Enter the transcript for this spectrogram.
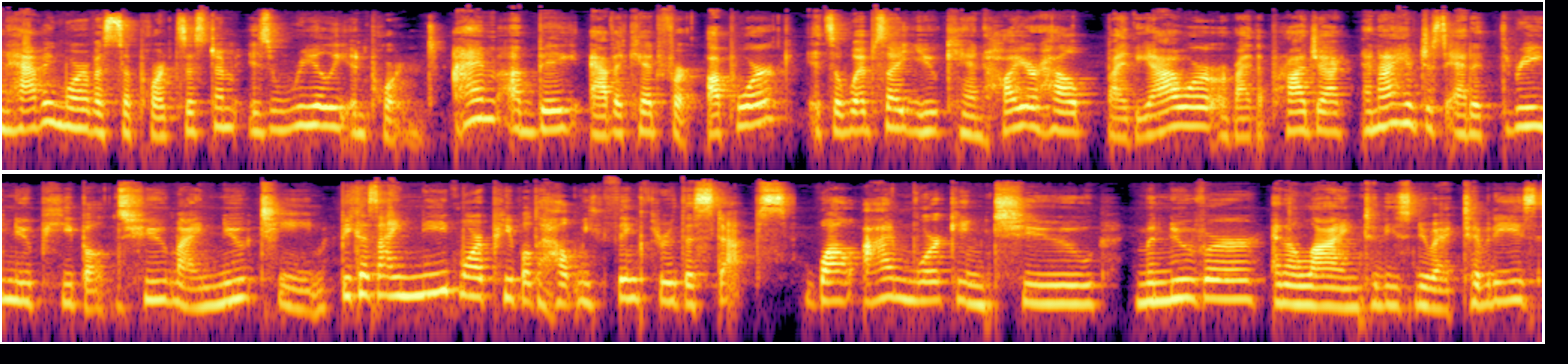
and having more of a support system is really important. I'm a big advocate for Upwork. It's a website you can hire help by the hour or by the project. And I have just added three new people to my new team because I need more people to help me think through the steps while I'm working to maneuver and align to these new activities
